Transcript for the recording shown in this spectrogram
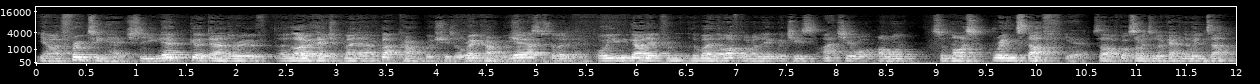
you know, a fruiting hedge. So you Yeah. could go down the route of a low hedge made out of blackcurrant bushes or red currant bushes. yeah, absolutely. Or you can go at it from the way that I've gone at it, which is actually what I want some nice green stuff. Yeah, So I've got something to look at in the winter.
